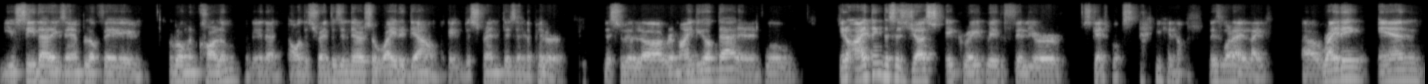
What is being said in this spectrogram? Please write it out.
you see that example of a Roman column, okay, that all the strength is in there. So write it down, okay? The strength is in the pillar. This will uh, remind you of that and it will, you know, I think this is just a great way to fill your sketchbooks. you know, this is what I like. Uh, writing and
